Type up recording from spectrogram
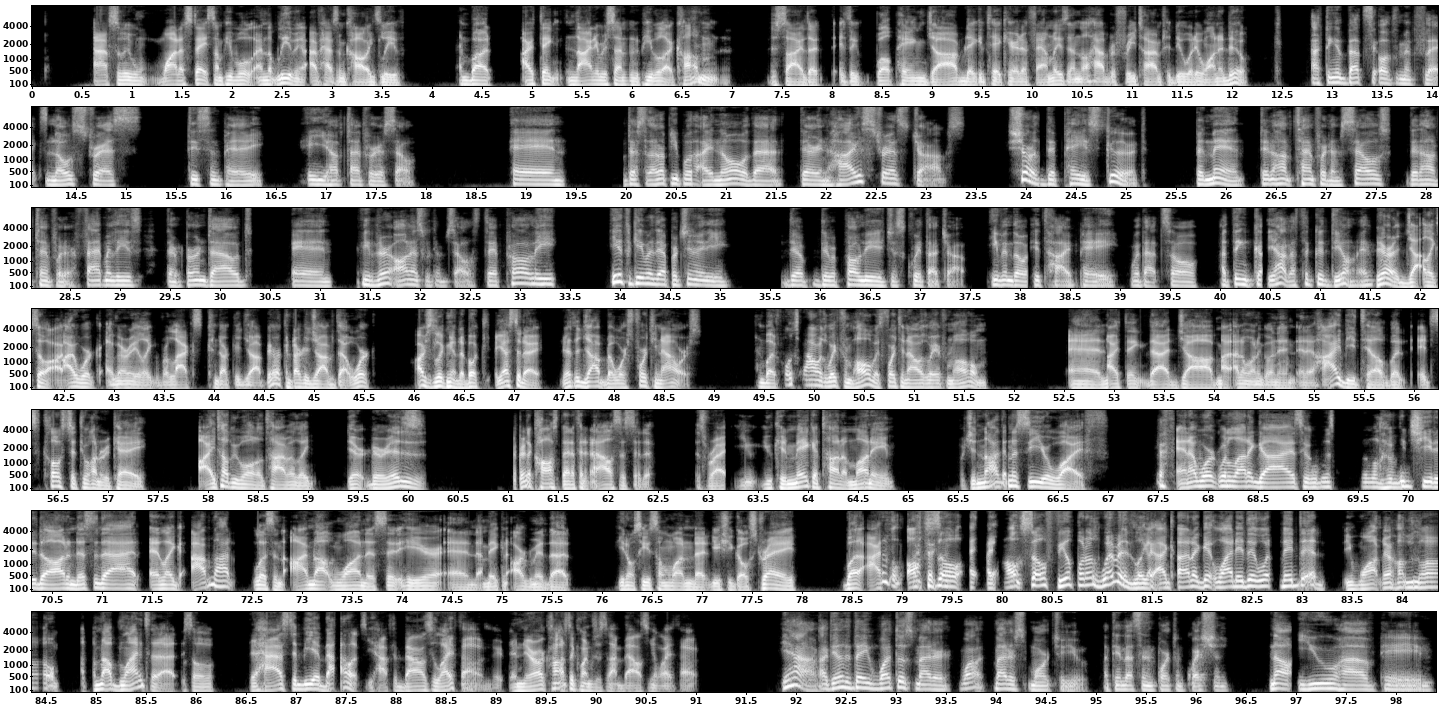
absolutely want to stay. Some people end up leaving. I've had some colleagues leave, but I think 90% of the people that come decide that it's a well-paying job. They can take care of their families and they'll have the free time to do what they want to do. I think that's the ultimate flex. No stress, decent pay, and you have time for yourself. And there's a lot of people I know that they're in high stress jobs. Sure, the pay is good, but man, they don't have time for themselves. They don't have time for their families. They're burned out. And if they're honest with themselves, they're probably, if given the opportunity, they they would probably just quit that job, even though it's high pay with that. So I think, uh, yeah, that's a good deal, man. There are job like so. I work a very like relaxed conductor job. There are conductor jobs that work. I was looking at the book yesterday. There's a job that works 14 hours, but 14 hours away from home is 14 hours away from home. And I think that job, I don't want to go into in, in high detail, but it's close to 200K. I tell people all the time, I'm like, there, there is there's a cost benefit analysis to this, right? You, you can make a ton of money, but you're not going to see your wife. and I work with a lot of guys who just who've been cheated on and this and that. And like, I'm not, listen, I'm not one to sit here and make an argument that you don't see someone that you should go straight. But I also, I also feel for those women. Like, I kind of get why they did what they did. You want their husband home. I'm not blind to that. So there has to be a balance. You have to balance your life out. And there are consequences on balancing your life out yeah, at the end of the day, what does matter? What matters more to you? I think that's an important question. Now, you have a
